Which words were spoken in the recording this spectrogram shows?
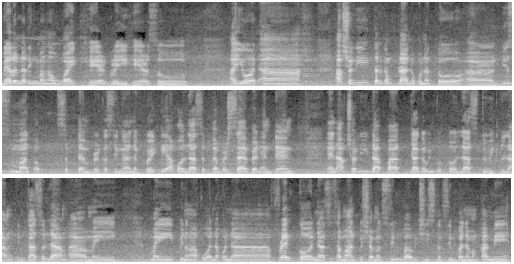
meron na ring mga white hair, gray hair. So, ayun, ah actually talagang plano ko na to ah, this month of September kasi nga nag-birthday ako last September 7 and then and actually dapat gagawin ko to last week lang. In kaso lang ah, may may pinangakuan ako na friend ko na sasamahan ko siya magsimba which is nagsimba naman kami.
